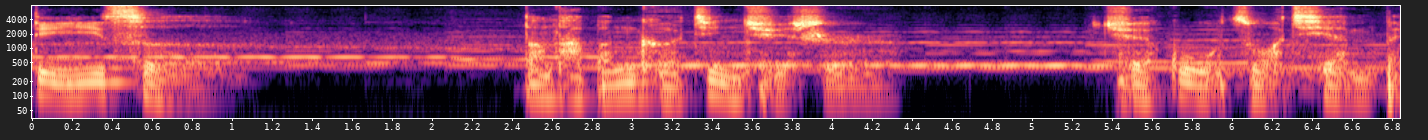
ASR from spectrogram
第一次，当他本可进取时，却故作谦卑；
